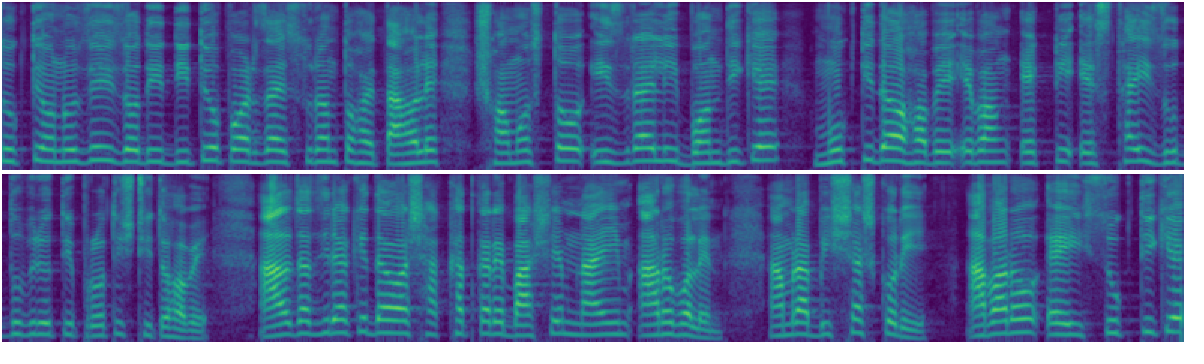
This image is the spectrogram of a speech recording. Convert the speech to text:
চুক্তি অনুযায়ী যদি দ্বিতীয় পর্যায়ে চূড়ান্ত হয়, তাহলে সমস্ত ইসরায়েলি বন্দীকে মুক্তি দেওয়া হবে এবং একটি স্থায়ী যুদ্ধবিরতি প্রতিষ্ঠিত হবে। আল জাজিরাকে দেওয়া সাক্ষাৎকারে বাসেম নাইম আরও বলেন, আমরা বিশ্বাস করি, আবারও এই চুক্তিকে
